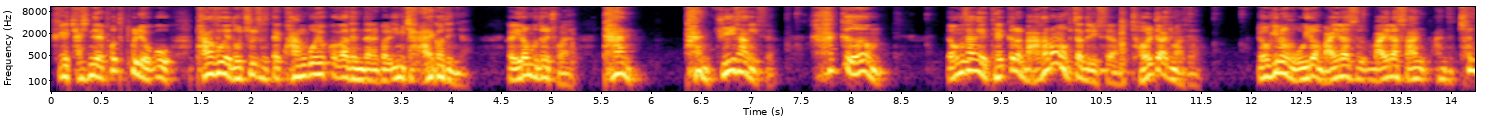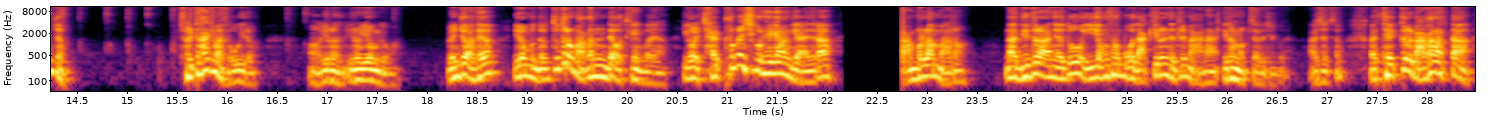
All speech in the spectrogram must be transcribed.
그게 자신들의 포트폴리오고 방송에 노출했을 때 광고 효과가 된다는 걸 이미 잘 알거든요. 그러니까 이런 분들은 좋아요. 단, 단 주의사항이 있어요. 가끔 영상에 댓글을 막아놓은 업자들이 있어요. 절대 하지 마세요. 여기는 오히려 마이너스 마이너스 한, 한 천점. 절대 하지 마세요. 오히려 어, 이런 이런 이런 경우. 왠지 아세요? 이런 분들 두드러 막았는데 어떻게 된 거야? 이걸 잘 푸는 식으로 해결한 게 아니라 안 볼란 말어. 나 니들 아니어도 이 영상 보고 낚이는 애들 많아. 이런 업자들인 거예요. 아셨죠? 그러니까 댓글을 막아놨다.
